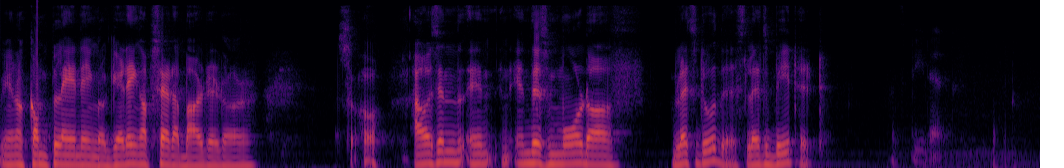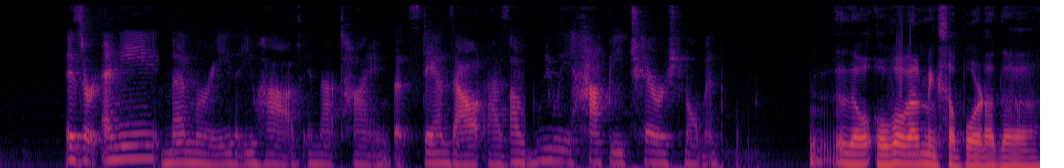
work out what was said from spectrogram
you know, complaining or getting upset about it or so I was in in in this mode of let's do this, let's beat it it. Is there any memory that you have in that time that stands out as a really happy, cherished moment? The overwhelming support of the,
